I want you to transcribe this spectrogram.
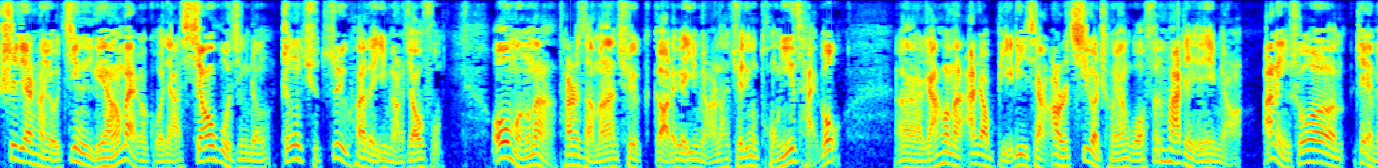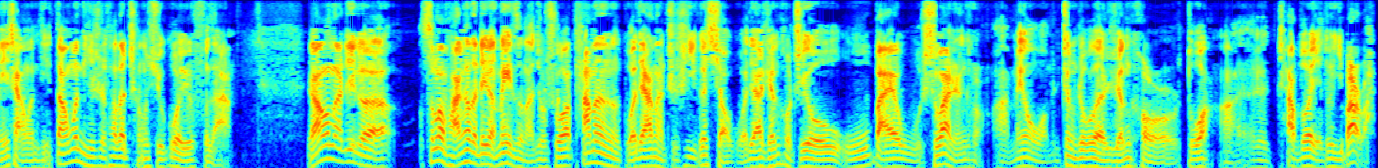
世界上有近两百个国家相互竞争，争取最快的疫苗交付。欧盟呢，它是怎么去搞这个疫苗呢？决定统一采购，呃，然后呢，按照比例向二十七个成员国分发这些疫苗。按理说这也没啥问题，但问题是它的程序过于复杂。然后呢，这个斯洛伐克的这个妹子呢，就说他们国家呢只是一个小国家，人口只有五百五十万人口啊，没有我们郑州的人口多啊，差不多也就一半吧。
